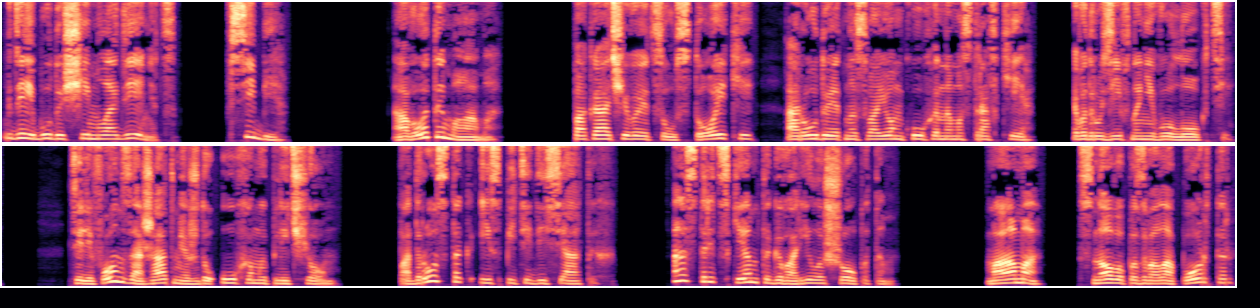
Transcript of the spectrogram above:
где и будущий младенец, в себе. А вот и мама. Покачивается у стойки, орудует на своем кухонном островке, водрузив на него локти. Телефон зажат между ухом и плечом. Подросток из пятидесятых. Астрид с кем-то говорила шепотом. «Мама!» — снова позвала Портер,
